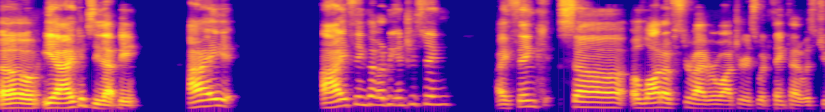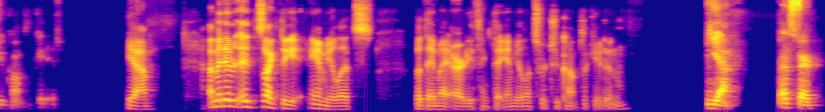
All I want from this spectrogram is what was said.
Oh, yeah, I could see that being. I I think that would be interesting. I think so a lot of survivor watchers would think that it was too complicated. Yeah. I mean, it, it's like the amulets, but they might already think the amulets were too complicated. Yeah, that's fair.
